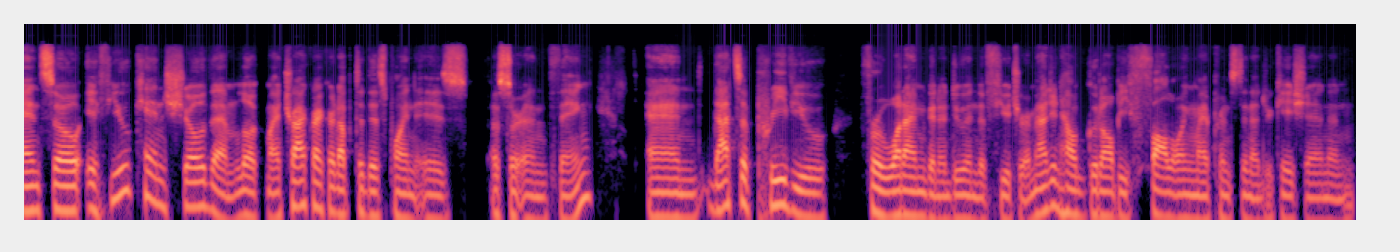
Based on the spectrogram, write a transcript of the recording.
and so if you can show them look my track record up to this point is a certain thing and that's a preview for what I'm going to do in the future. Imagine how good I'll be following my Princeton education and,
